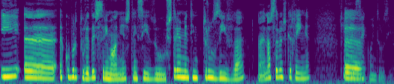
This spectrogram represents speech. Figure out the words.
E uh, a cobertura das cerimónias tem sido extremamente intrusiva. É? Nós sabemos que a rainha. O que é que quer dizer com intrusiva?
